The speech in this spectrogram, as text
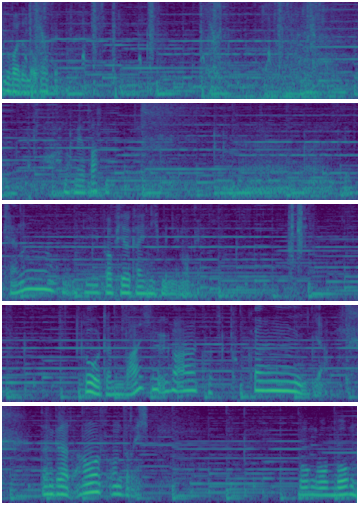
nur weiterlaufen, okay. Noch mehr Waffen. Äh, es gibt keine. Die Papiere kann ich nicht mitnehmen, okay. Gut, dann war ich hier überall. Kurz gucken. Ja. Dann geradeaus und rechts. Bogen, Bogen, Bogen.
